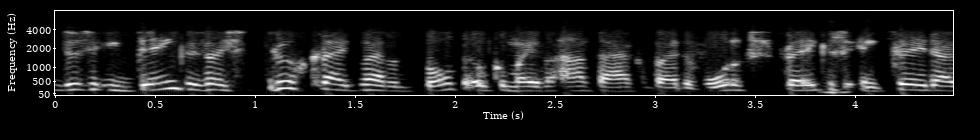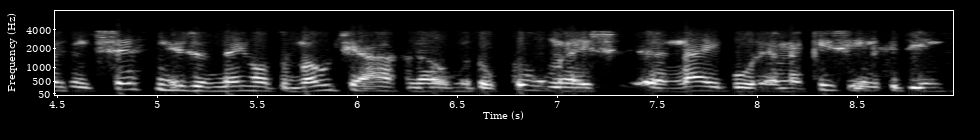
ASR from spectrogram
Dus ik denk, dus als je terugkijkt naar het bod, ook om even aan te haken bij de vorige sprekers. In 2016 is in Nederland een motie aangenomen door Koolmees, eh, Nijboer en Merkies ingediend.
